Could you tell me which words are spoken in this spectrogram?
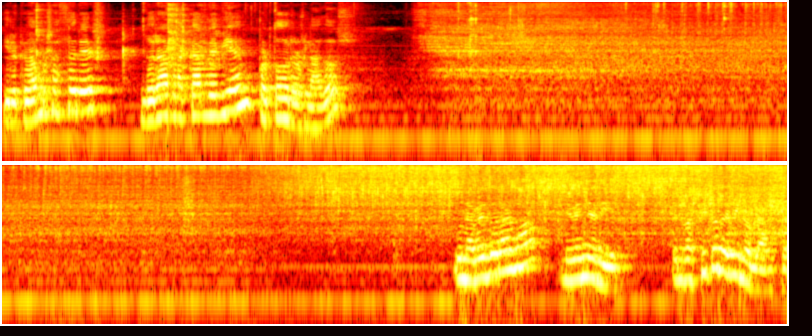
y lo que vamos a hacer es dorar la carne bien por todos los lados. Una vez dorado, le voy a añadir el vasito de vino blanco,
